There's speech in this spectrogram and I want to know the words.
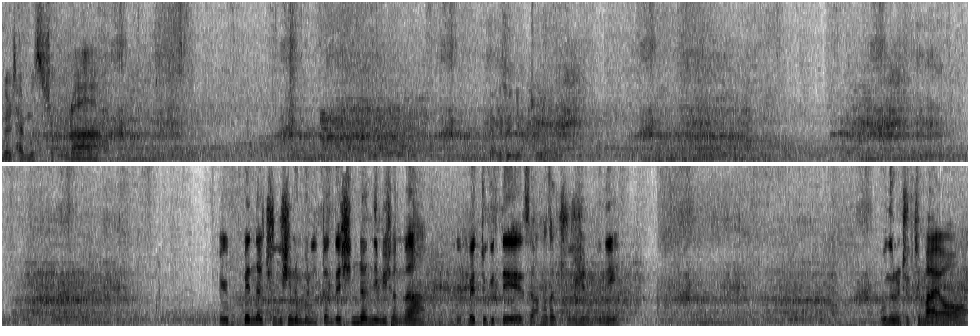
아 전멸 잘못 쓰셨구나. 양수님 쪽. 여기 맨날 죽으시는 분 있던데 10년님이셨나? 그 메뚜기 떼에서 항상 죽으시는 분이? 오늘은 죽지 마요.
